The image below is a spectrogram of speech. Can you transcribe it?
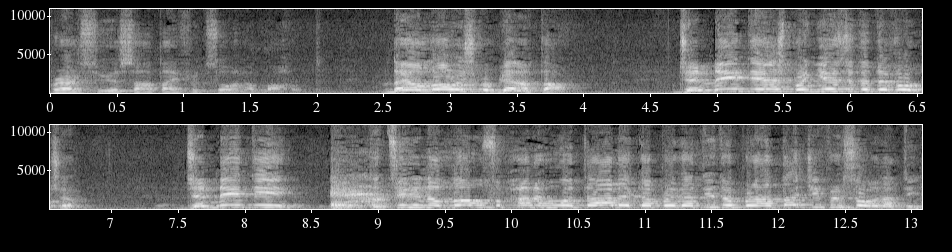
për arsye se ata i frikësohen Allahut. Ndaj Allahu i shpërblen ata. Xheneti është për njerëzit e devotshëm. Xheneti, të cilin Allahu subhanehu ve teala e ka përgatitur për ata që i frikësohen Atij.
